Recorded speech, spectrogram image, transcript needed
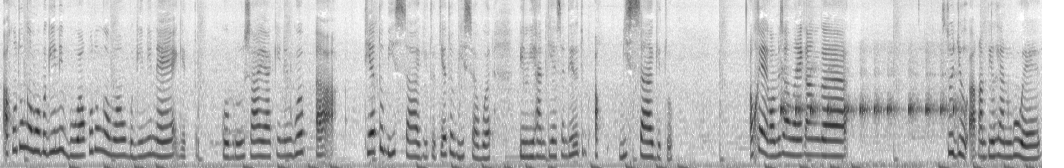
aku tuh nggak mau begini bu. Aku tuh nggak mau begini nek gitu. Gue berusaha yakinin gue uh, dia tuh bisa gitu. Dia tuh bisa buat pilihan dia sendiri tuh aku bisa gitu oke okay, kalau misalnya mereka nggak setuju akan pilihan gue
